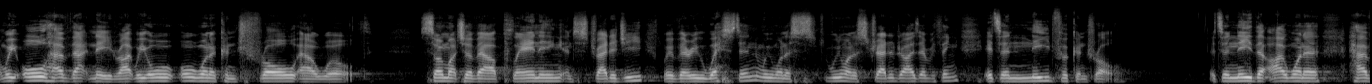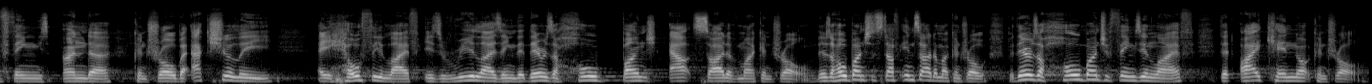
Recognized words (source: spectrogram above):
And we all have that need, right? We all, all want to control our world. So much of our planning and strategy, we're very Western. We want to, we want to strategize everything. It's a need for control. It's a need that I want to have things under control. But actually, a healthy life is realizing that there is a whole bunch outside of my control. There's a whole bunch of stuff inside of my control, but there is a whole bunch of things in life that I cannot control.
